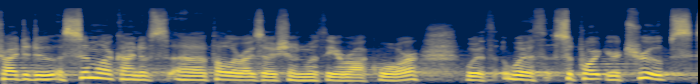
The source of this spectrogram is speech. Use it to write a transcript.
tried to do a similar kind of uh, polarization with the Iraq War, with, with support your troops,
